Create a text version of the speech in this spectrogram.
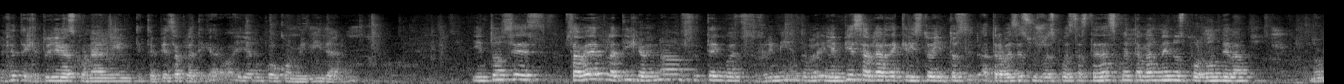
Hay gente que tú llegas con alguien que te empieza a platicar, oye, ya no puedo con mi vida, ¿no? Y entonces, saber, platica, no, tengo este sufrimiento, y le empieza a hablar de Cristo y entonces a través de sus respuestas te das cuenta más o menos por dónde va, ¿no?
